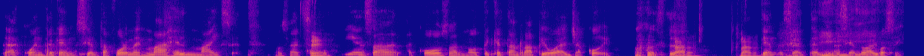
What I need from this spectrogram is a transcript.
te das cuenta que en cierta forma es más el mindset, o sea, cómo piensas la cosa, no te qué tan rápido vaya código. claro, claro. ¿Entiendes? O sea, termina siendo algo así.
